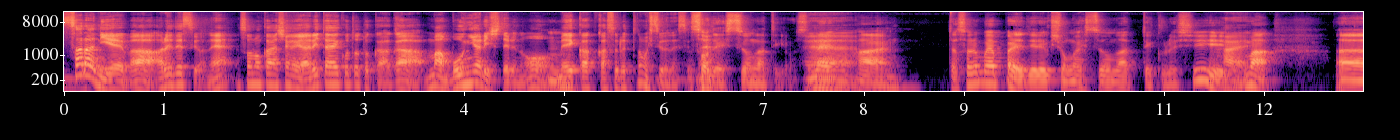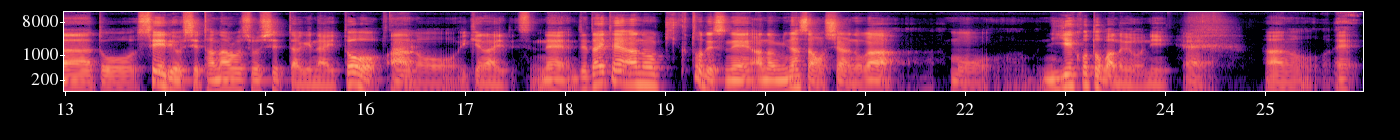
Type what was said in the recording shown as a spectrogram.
さらに言えば、あれですよね。その会社がやりたいこととかが、まあ、ぼんやりしてるのをうん明確化するってのも必要ですよね。そうです。必要になってきますね。ええはい。だそれもやっぱりディレクションが必要になってくるし、はいまあ、と整理をして棚卸しをしてってあげないと、はいあの、いけないですね。で、大体あの、聞くとですね、あの、皆さんおっしゃるのが、もう、逃げ言葉のように、えあの、え、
